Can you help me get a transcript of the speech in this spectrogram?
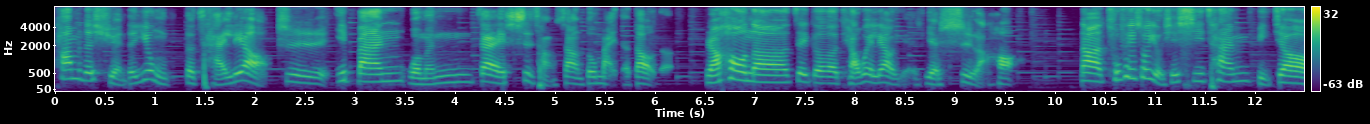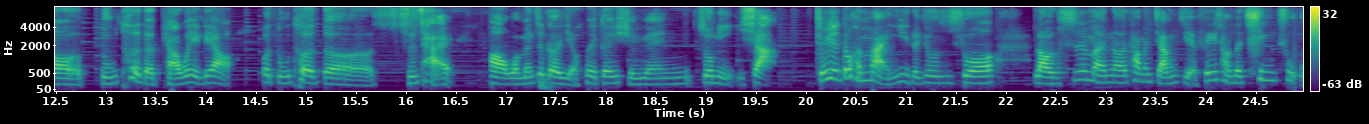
他们的选的用的材料是一般我们在市场上都买得到的。然后呢，这个调味料也也是了哈。那除非说有些西餐比较独特的调味料或独特的食材，啊，我们这个也会跟学员说明一下。学员都很满意的，就是说老师们呢，他们讲解非常的清楚，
